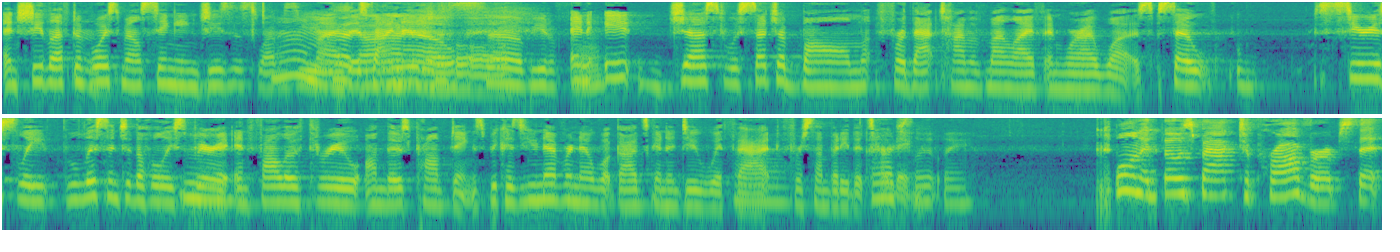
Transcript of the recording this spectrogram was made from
And she left a hmm. voicemail singing, Jesus loves oh you. This I know. So beautiful. And it just was such a balm for that time of my life and where I was. So, seriously listen to the Holy Spirit mm. and follow through on those promptings because you never know what God's going to do with that for somebody that's hurting. Absolutely. Well, and it goes back to Proverbs that,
